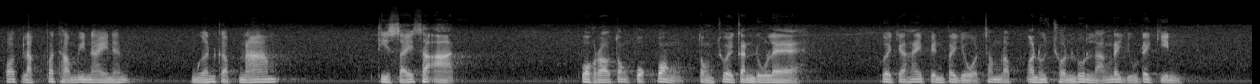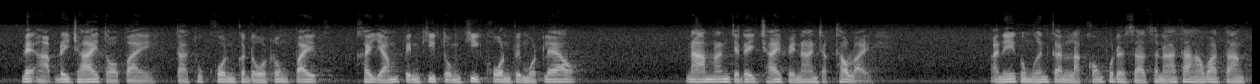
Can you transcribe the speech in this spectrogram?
เพราะหลักพระธรรมวินัยนั้น เหมือนกับน้ำที่ใสสะอาด พวกเราต้องปกป้องต้องช่วยกันดูแล เพื่อจะให้เป็นประโยชน์สำหรับมนุษยชนรุ่นหลังได้อยู่ได้กิน ได้อาบได้ใช้ต่อไป แต่ทุกคนกระโดดลงไปขยำเป็นขี้ตมขี้โคลนไปหมดแล้ว น้ำนั้นจะได้ใช้ไปนานจากเท่าไหร่ อันนี้ก็เหมือนกันหลักของพุทธศาสนาถ้าหากว่าต่างค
